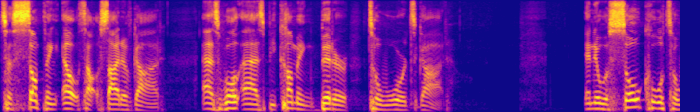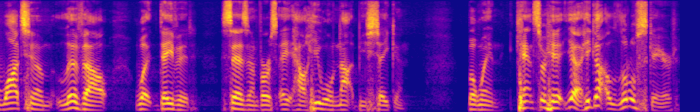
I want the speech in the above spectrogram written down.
to something else outside of God, as well as becoming bitter towards God. And it was so cool to watch him live out what David says in verse 8 how he will not be shaken. But when cancer hit, yeah, he got a little scared.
